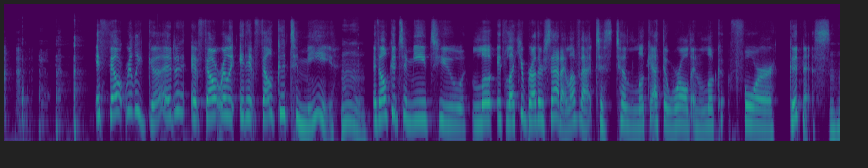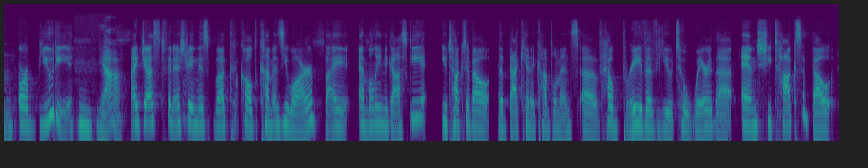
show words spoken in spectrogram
it felt really good. It felt really and it felt good to me. Mm. It felt good to me to look it's like your brother said. I love that to to look at the world and look for goodness Mhm. or beauty Yeah. I just finished reading this book called Come As You Are by Emily Nagoski. You talked about the backhanded compliments of how brave of you to wear that. And she talks about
